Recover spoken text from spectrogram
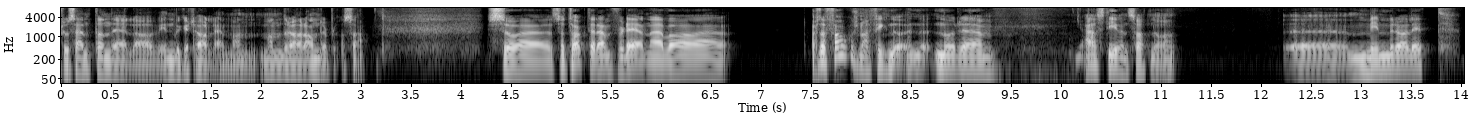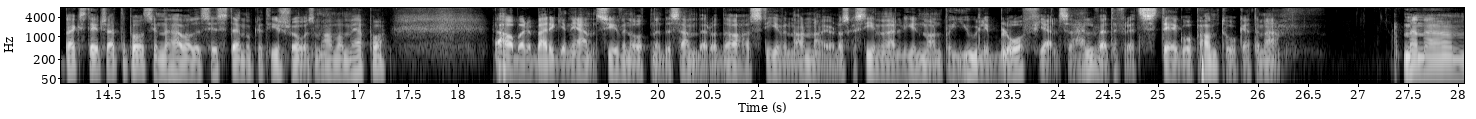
prosentandel av innbyggertallet enn man, man drar andre plasser. Så, eh, så takk til dem for det. Når jeg var Altså, faen hvordan jeg fikk Når, Når eh, jeg og Steven satt nå uh, mimra litt backstage etterpå, siden det her var det siste demokratishowet som han var med på. Jeg har bare Bergen igjen 7. og 8. desember, og da har Steven Arna gjør. Da skal Steven være lydmann på Juli Blåfjell, så helvete for et steg opp han tok etter meg. Men, um,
